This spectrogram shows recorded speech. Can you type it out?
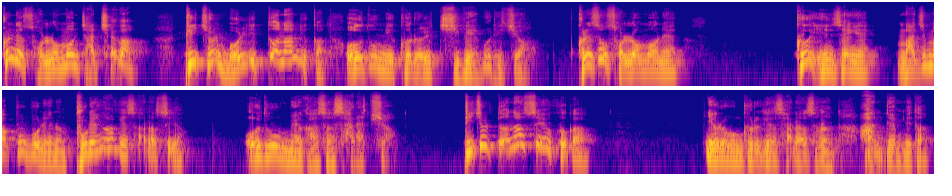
그런데 솔로몬 자체가 빛을 멀리 떠나니까 어둠이 그를 지배해버리죠. 그래서 솔로몬의 그 인생의 마지막 부분에는 불행하게 살았어요. 어두움에 가서 살았죠. 빛을 떠났어요, 그가. 여러분, 그렇게 살아서는 안 됩니다.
